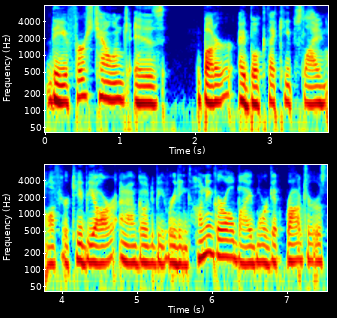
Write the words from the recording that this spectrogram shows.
The first challenge is Butter, a book that keeps sliding off your TBR, and I'm going to be reading Honey Girl by Morgan Rogers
